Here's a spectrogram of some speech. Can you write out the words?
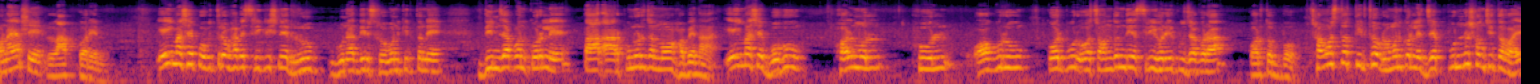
অনায়াসে লাভ করেন। এই মাসে পবিত্রভাবে শ্রীকৃষ্ণের রূপ, গুণাদির শ্রবণ কীর্তনে দিন যাপন করলে তার আর পুনর্জন্ম হবে না। এই মাসে বহু ফলমূল, ফুল অগুরু, কর্পূর ও চন্দন দিয়ে শ্রীহরির পূজা করা কর্তব্য। সমস্ত তীর্থ ভ্রমণ করলে যে পুণ্য সঞ্চিত হয়,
